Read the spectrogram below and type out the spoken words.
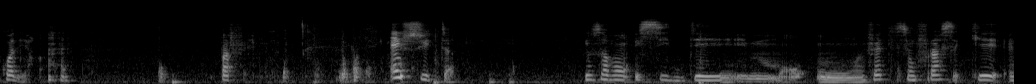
quoi dire? Parfait. Ensuite, nous avons ici des mots. En fait, c'est une phrase qui euh,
